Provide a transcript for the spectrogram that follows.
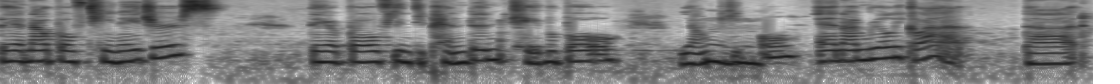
They are now both teenagers. They are both independent, capable young mm-hmm. people. And I'm really glad that,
